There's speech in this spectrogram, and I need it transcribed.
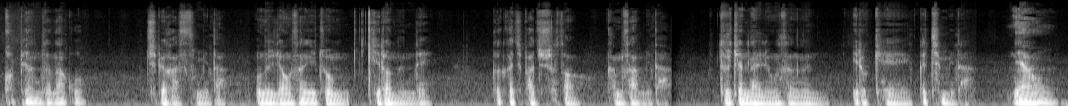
커피 한잔 하고 집에 갔습니다. 오늘 영상이 좀 길었는데 끝까지 봐주셔서 감사합니다. 둘째 날 영상은 이렇게 끝입니다. 냐옹.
